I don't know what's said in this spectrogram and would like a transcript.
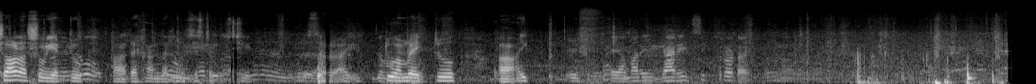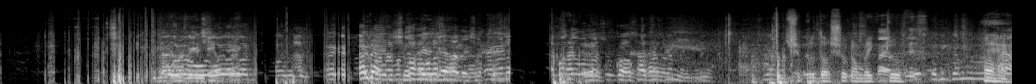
সরাসরি একটু দেখান দেখানোর চেষ্টা করছি। স্যার একটু আমরা একটু আমার এই গাড়ির চিত্রটা সুপ্রিয় দর্শক আমরা একটু হ্যাঁ হ্যাঁ।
